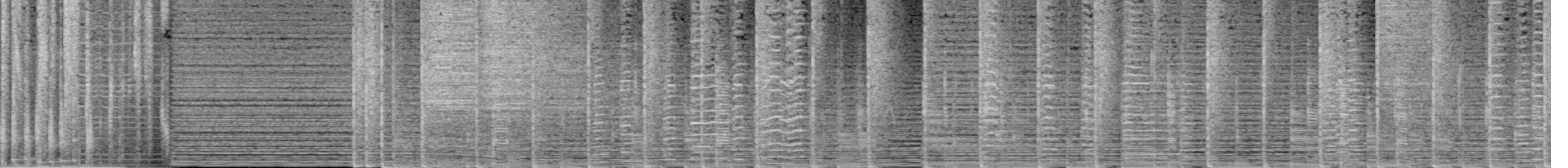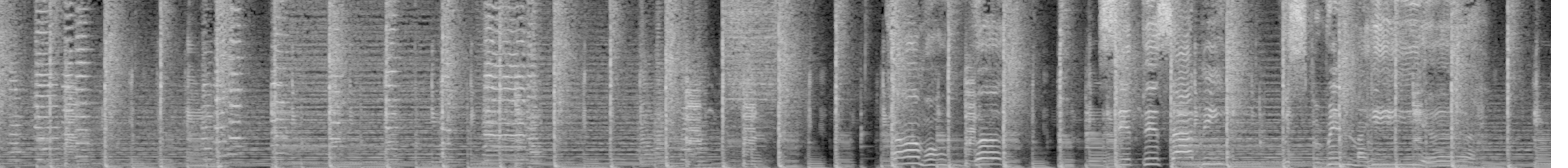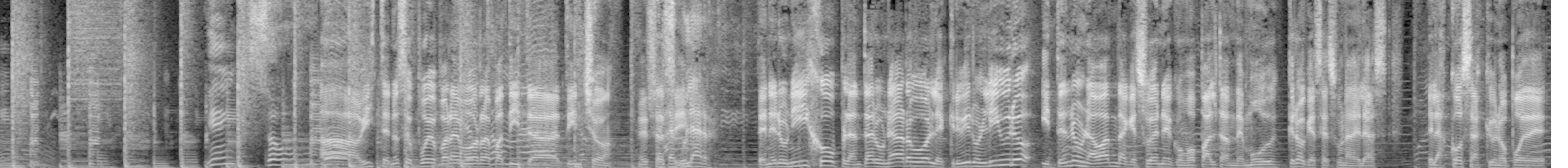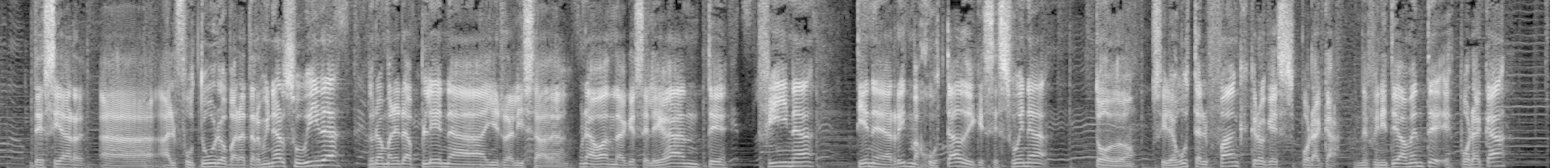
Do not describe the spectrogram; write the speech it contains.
Ah, viste, no se puede parar de mover la patita, Tincho. Es así. Espectacular. Tener un hijo, plantar un árbol, escribir un libro y tener una banda que suene como Paltan de Mood. Creo que esa es una de las, de las cosas que uno puede desear a, al futuro para terminar su vida de una manera plena y realizada. Una banda que es elegante, fina, tiene ritmo ajustado y que se suena todo. Si les gusta el funk, creo que es por acá. Definitivamente es por acá.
